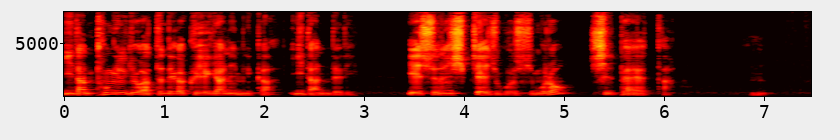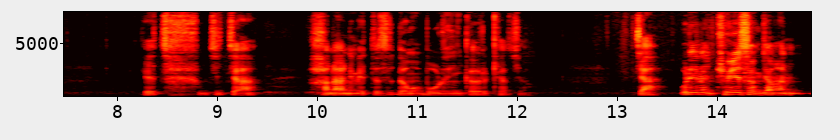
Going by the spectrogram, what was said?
이단 통일교 같은 데가 그 얘기 아닙니까? 이단들이. 예수는 십자에 죽으심으로 실패하였다. 음. 이게 참 진짜 하나님의 뜻을 너무 모르니까 그렇게 하죠. 자, 우리는 교회 성장은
